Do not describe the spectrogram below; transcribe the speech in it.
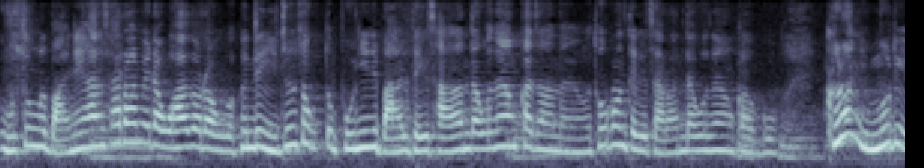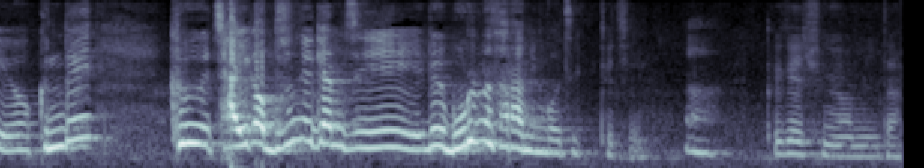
우승을 많이 한 사람이라고 하더라고요. 근데 이준석도 본인이 말을 되게 잘한다고 생각하잖아요. 토론 되게 잘한다고 생각하고 그런 인물이에요. 근데 그 자기가 무슨 얘기하는지를 모르는 사람인 거지. 그치. 어. 그게 중요합니다.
